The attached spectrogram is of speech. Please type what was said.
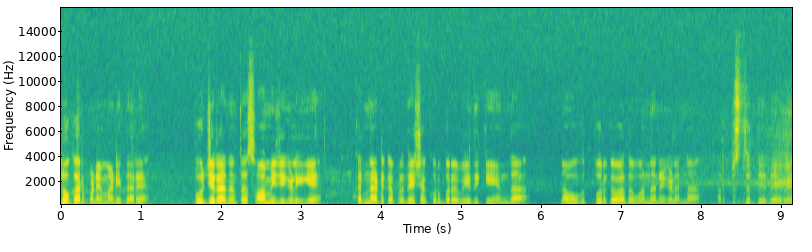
ಲೋಕಾರ್ಪಣೆ ಮಾಡಿದ್ದಾರೆ. ಪೂಜ್ಯರಾದಂಥ ಸ್ವಾಮೀಜಿಗಳಿಗೆ ಕರ್ನಾಟಕ ಪ್ರದೇಶ ಕುರುಬರ ವೇದಿಕೆಯಿಂದ ನಾವು ಹೃತ್ಪೂರ್ವಕವಾದ ವಂದನೆಗಳನ್ನು ಅರ್ಪಿಸುತ್ತಿದ್ದೇವೆ.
